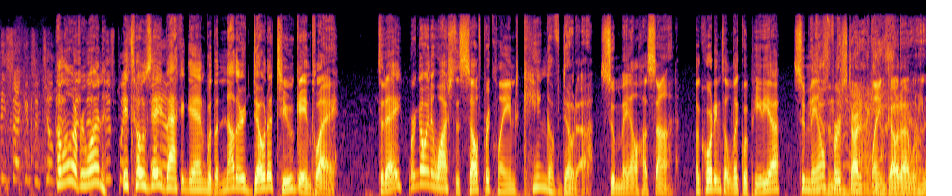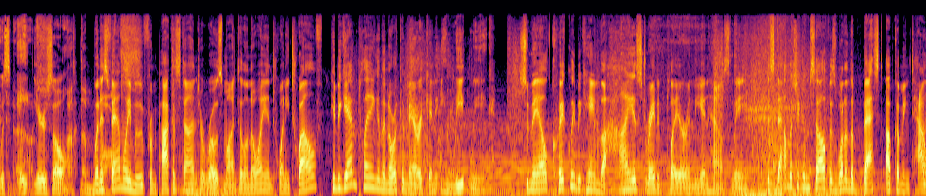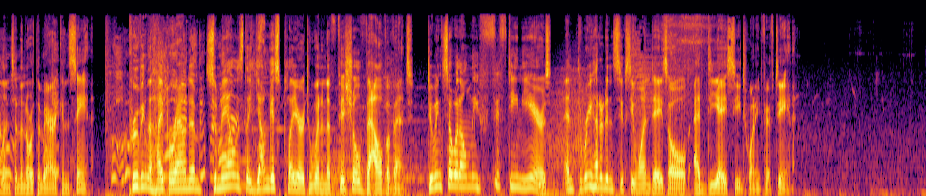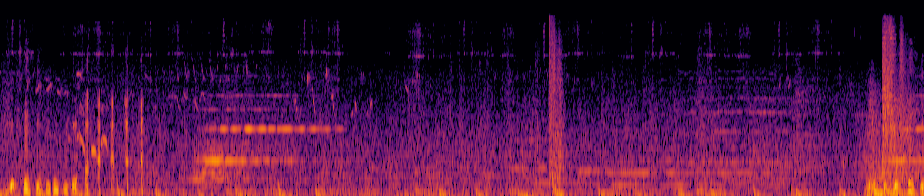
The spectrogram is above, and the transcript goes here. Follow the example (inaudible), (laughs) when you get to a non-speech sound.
30 seconds until. Hello, everyone. this place It's Jose down. back again with another Dota 2 gameplay. Today, we're going to watch the self proclaimed king of Dota, Sumail Hassan. According to Liquipedia, Sumail first started playing Dota when he was 8 years old. When his family moved from Pakistan to Rosemont, Illinois in 2012, he began playing in the North American Elite League. Sumail quickly became the highest rated player in the in house league, establishing himself as one of the best upcoming talents in the North American scene. Proving the (laughs) hype around him, Sumail is the youngest player to win an official Valve event, doing so at only 15 years and 361 days old at DAC 2015. (laughs)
